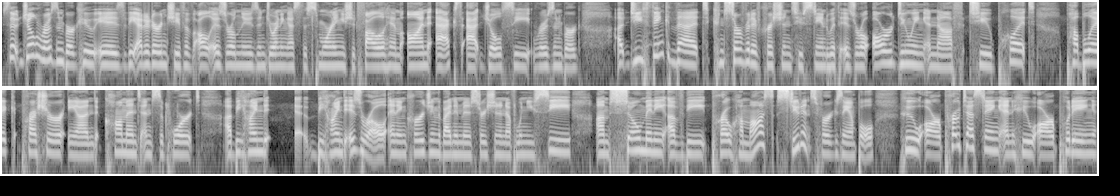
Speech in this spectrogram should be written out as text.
So, Joel Rosenberg, who is the editor in chief of All Israel News and joining us this morning, you should follow him on X at Joel C. Rosenberg. Uh, do you think that conservative Christians who stand with Israel are doing enough to put public pressure and comment and support uh, behind behind Israel and encouraging the Biden administration enough when you see um, so many of the pro Hamas students, for example, who are protesting and who are putting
